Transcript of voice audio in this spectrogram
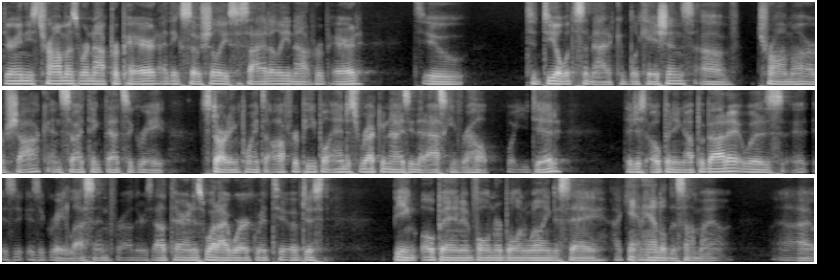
during these traumas. We're not prepared. I think socially, societally, not prepared to to deal with the somatic implications of trauma or of shock. And so I think that's a great starting point to offer people and just recognizing that asking for help, what you did, that just opening up about it was is, is a great lesson for others out there and is what I work with too of just being open and vulnerable and willing to say, I can't handle this on my own. Uh,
